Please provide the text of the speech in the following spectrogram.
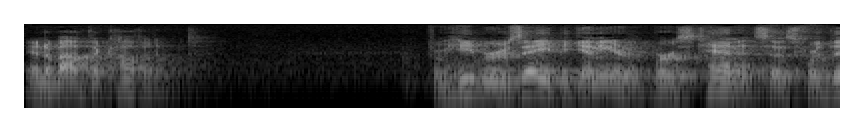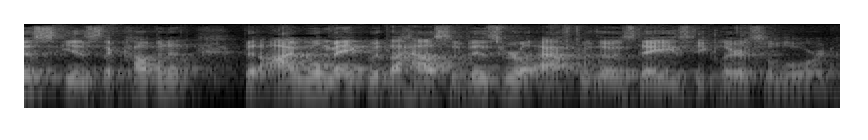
and about the covenant. From Hebrews 8, beginning at verse 10, it says, For this is the covenant that I will make with the house of Israel after those days, declares the Lord.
